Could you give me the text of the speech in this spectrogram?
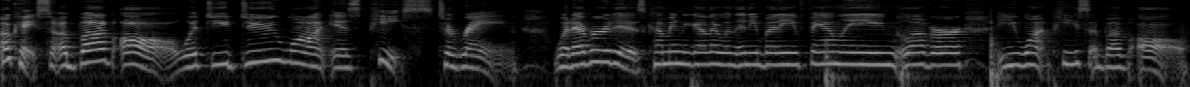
Okay, so above all, what you do want is peace to reign. Whatever it is, coming together with anybody, family, lover, you want peace above all.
